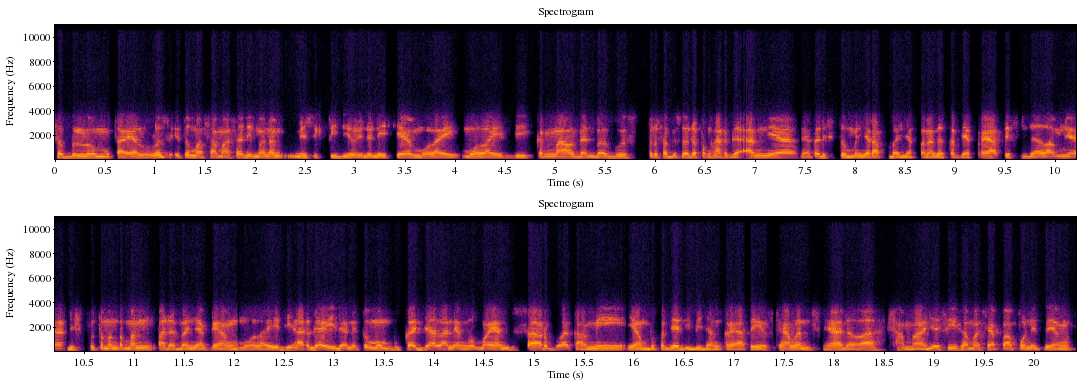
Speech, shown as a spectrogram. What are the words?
sebelum saya lulus itu masa-masa di mana musik video Indonesia mulai mulai dikenal dan bagus. Terus habis itu ada penghargaannya. Ternyata di situ menyerap banyak tenaga kerja kreatif di dalamnya. Di situ teman-teman teman pada banyak yang mulai dihargai dan itu membuka jalan yang lumayan besar buat kami yang bekerja di bidang kreatif. Challenge-nya adalah sama aja sih sama siapa pun itu yang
